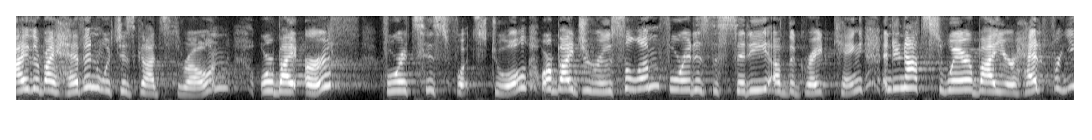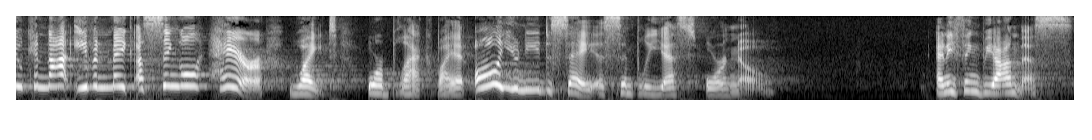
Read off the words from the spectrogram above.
either by heaven, which is God's throne, or by earth, for it's his footstool, or by Jerusalem, for it is the city of the great king. And do not swear by your head, for you cannot even make a single hair white or black by it. All you need to say is simply yes or no. Anything beyond this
